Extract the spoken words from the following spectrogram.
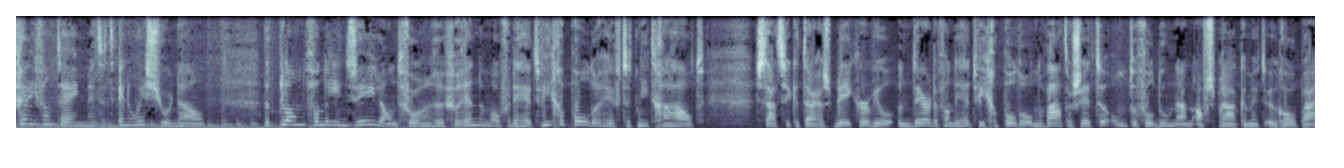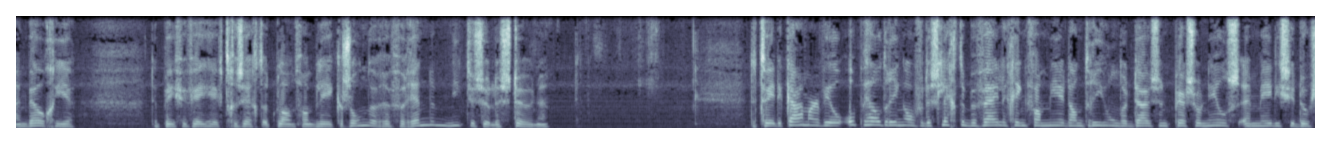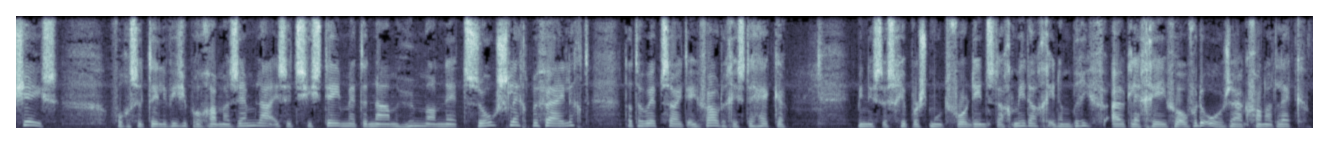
Freddy van Tijn met het NOS-journaal. Het plan van de in Zeeland voor een referendum over de Hedwiegepolder heeft het niet gehaald. Staatssecretaris Bleker wil een derde van de Hedwiegepolder onder water zetten om te voldoen aan afspraken met Europa en België. De PVV heeft gezegd het plan van Bleker zonder referendum niet te zullen steunen. De Tweede Kamer wil opheldering over de slechte beveiliging van meer dan 300.000 personeels- en medische dossiers. Volgens het televisieprogramma Zemla is het systeem met de naam Humanet zo slecht beveiligd dat de website eenvoudig is te hacken. Minister Schippers moet voor dinsdagmiddag in een brief uitleg geven over de oorzaak van het lek.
